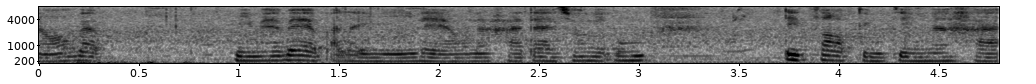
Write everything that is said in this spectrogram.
เนาะแบบมีแม่แบบอะไรนี้แล้วนะคะ แต่ช่วงนี้อุ้มติดสอบจริง ๆนะคะ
